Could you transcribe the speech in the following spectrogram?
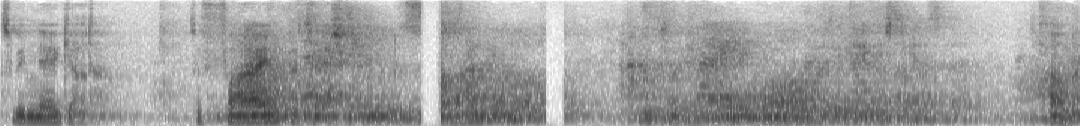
to be near God, to find protection. Amen.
